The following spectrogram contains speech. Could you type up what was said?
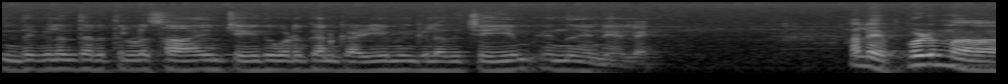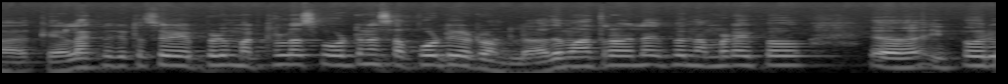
എന്തെങ്കിലും തരത്തിലുള്ള സഹായം ചെയ്തു കൊടുക്കാൻ കഴിയുമെങ്കിൽ അത് ചെയ്യും എന്ന് തന്നെയല്ലേ? അല്ല എപ്പോഴും കേരള ക്രിക്കറ്റേഴ്സ് എപ്പോഴും മറ്റുള്ള സ്പോർട്ടിനെ സപ്പോർട്ട് ചെയ്തിട്ടുണ്ടല്ലോ. അത് മാത്രമല്ല ഇപ്പോൾ നമ്മുടെ ഇപ്പോൾ ഇപ്പോൾ ഒരു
